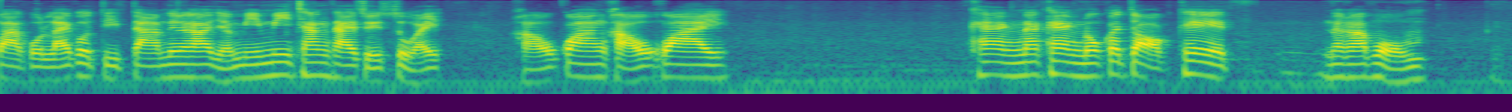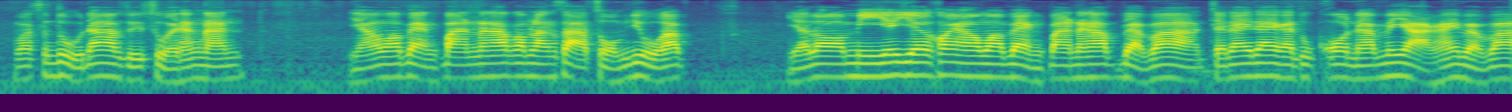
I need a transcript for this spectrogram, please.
ฝากกดไลค์กดติดตามด้วยนะครับ เดี๋ยวมีมีดช่างไทยสวยๆ เขากวางเขาควาย แข้งหน้าแข้งนกกระจอกเทศนะครับ ผม วัสดุด้ามสวยๆ ทั้งนั้น อย่าเอามาแบ่งปันนะครับกำลังสะสมอยู่ครับอย่ารอมีเยอะๆ ค่อยเอามาแบ่งปันนะครับ แบบว่าจะได้ได้กันทุกคนนะครับ ไม่อยากให้แบบว่า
